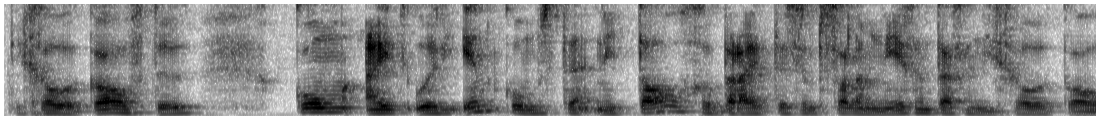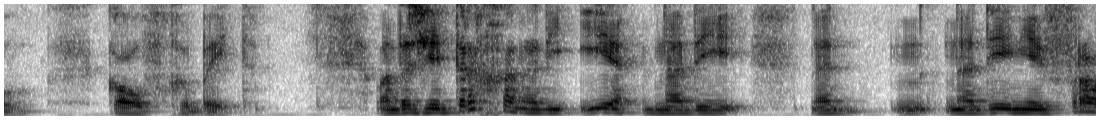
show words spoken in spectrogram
die goue kalf toe, kom uit ooreenkomste in die taalgebruik tussen Psalm 90 en die goue kalf, kalf gebed. Want as jy teruggaan na die e, na die na na die en jy vra,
